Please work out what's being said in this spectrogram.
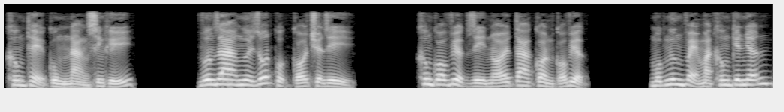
không thể cùng nàng sinh khí. Vương gia ngươi rốt cuộc có chuyện gì? Không có việc gì nói ta còn có việc. Một ngưng vẻ mặt không kiên nhẫn,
